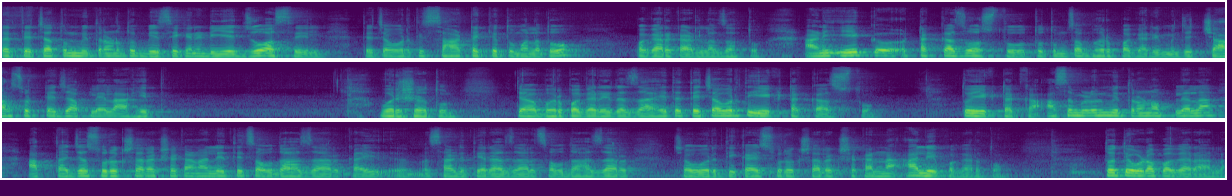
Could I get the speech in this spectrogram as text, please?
तर त्याच्यातून मित्रांनो तो बेसिक आणि डी ए जो असेल त्याच्यावरती सहा टक्के तुम्हाला तो पगार काढला जातो. आणि एक टक्का जो असतो तो तुमचा भर पगारी म्हणजे चार सुट्ट्या ज्या आपल्याला आहेत वर्षातून त्या भरपगारी रजा आहे तर त्याच्यावरती एक टक्का असतो. तो एक टक्का. असं मिळून मित्रांनो आपल्याला आत्ता ज्या सुरक्षा रक्षकांना आले ते चौदा हजार काही साडेतेरा हजार चौदा हजारच्या वरती काही सुरक्षा रक्षकांना आले पगार तो. तो तेवढा पगार आला.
